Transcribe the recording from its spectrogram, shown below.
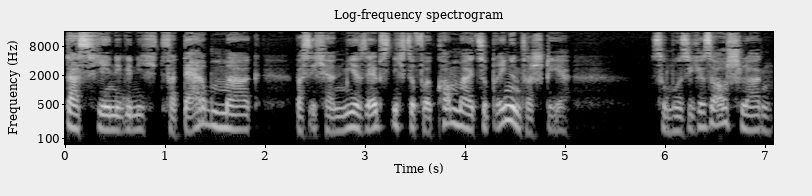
dasjenige nicht verderben mag, was ich an mir selbst nicht zur Vollkommenheit zu bringen verstehe, so muss ich es ausschlagen.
